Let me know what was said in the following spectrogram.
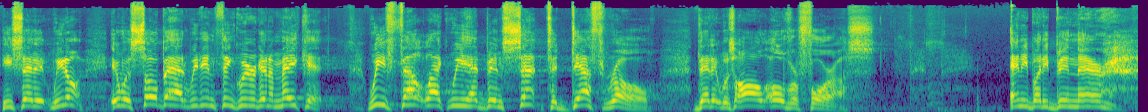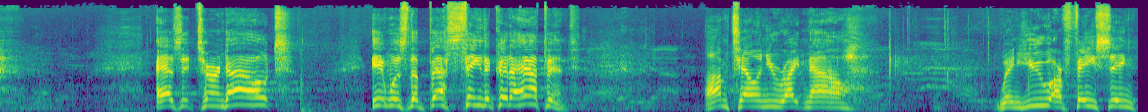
He said it we don't it was so bad we didn't think we were going to make it. We felt like we had been sent to death row, that it was all over for us. Anybody been there? As it turned out, it was the best thing that could have happened. I'm telling you right now, when you are facing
